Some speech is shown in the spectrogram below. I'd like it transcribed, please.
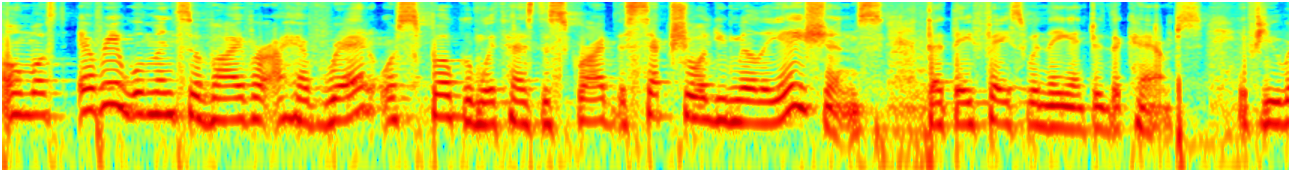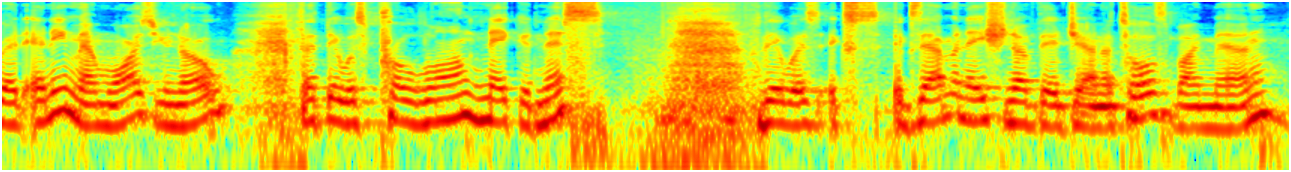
Almost every woman survivor I have read or spoken with has described the sexual humiliations that they face when they entered the camps. If you read any memoirs, you know that there was prolonged nakedness, there was ex examination of their genitals by men,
